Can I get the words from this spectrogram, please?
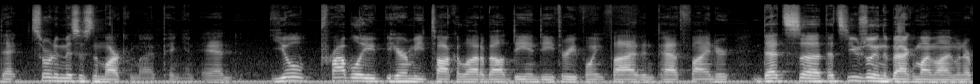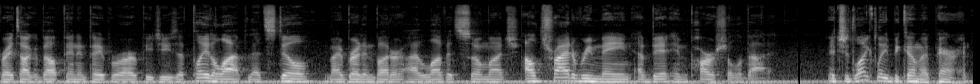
that sort of misses the mark in my opinion. And you'll probably hear me talk a lot about D&D 3.5 and Pathfinder. That's uh, that's usually in the back of my mind whenever I talk about pen and paper RPGs. I've played a lot, but that's still my bread and butter. I love it so much. I'll try to remain a bit impartial about it. It should likely become apparent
